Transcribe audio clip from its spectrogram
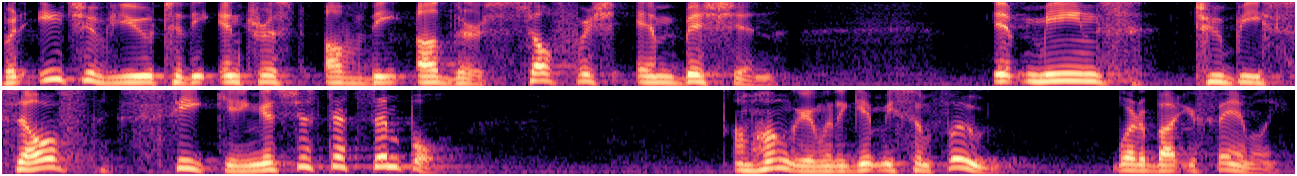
but each of you to the interest of the others. Selfish ambition. It means to be self seeking. It's just that simple. I'm hungry, I'm going to get me some food. What about your family?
